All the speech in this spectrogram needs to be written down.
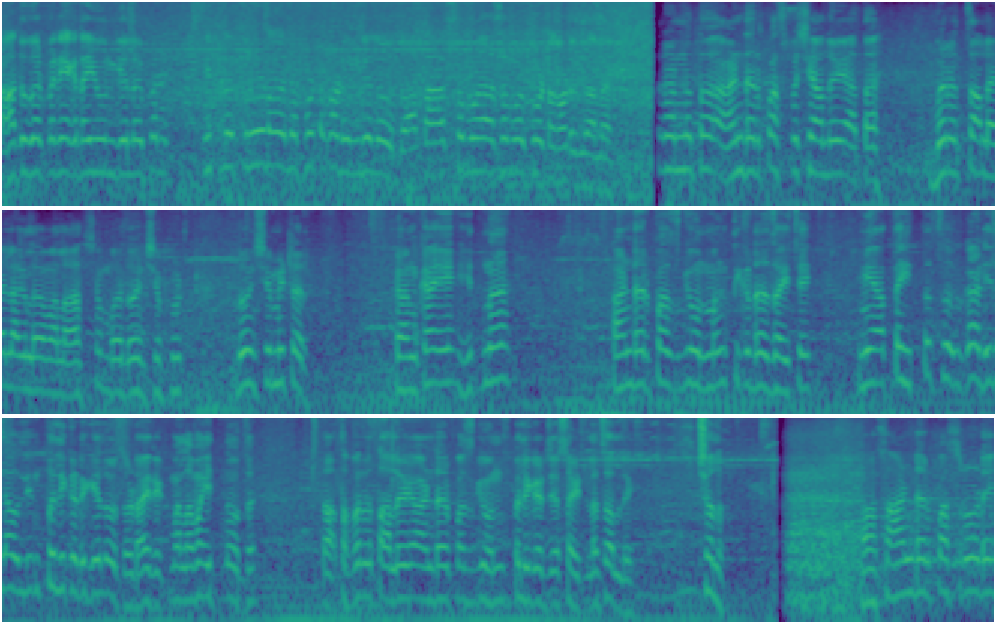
अगोदर पण एकदा येऊन गेलोय पण तिथनं रोड फोटो काढून गेलो होतो. आता समोर समोर फोटो काढून जाणार. मित्रांनो तर अंडरपास पाशी आलोय आता. बरंच चालायला लागलं मला. शंभर दोनशे फूट दोनशे मीटर. कारण काय इथनं अंडरपास घेऊन मग तिकडं जायचंय. मी आता इथंच गाडी लावली आणि पलीकडे गेलो होतो. डायरेक्ट मला माहीत नव्हतं. तर आता परत आलोय अंडरपास घेऊन पलीकडच्या साईडला चाललोय. चलो. असा अंडरपास रोड आहे.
